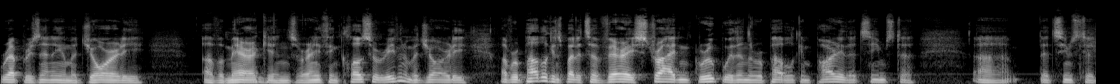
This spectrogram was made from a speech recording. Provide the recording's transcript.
representing a majority of Americans or anything closer, or even a majority of Republicans, but it's a very strident group within the Republican Party that seems to uh, that seems to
